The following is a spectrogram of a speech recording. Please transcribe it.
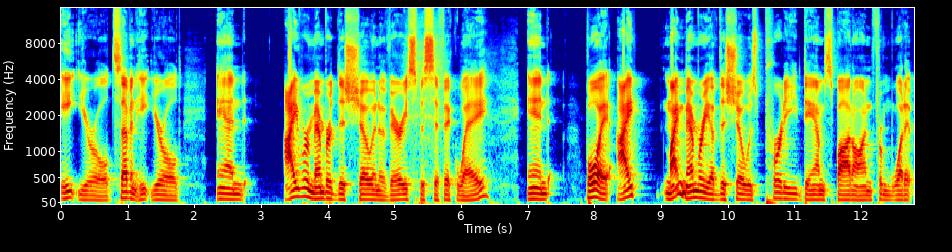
eight year old, seven, eight year old, and I remembered this show in a very specific way. And boy, I my memory of this show was pretty damn spot on from what it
